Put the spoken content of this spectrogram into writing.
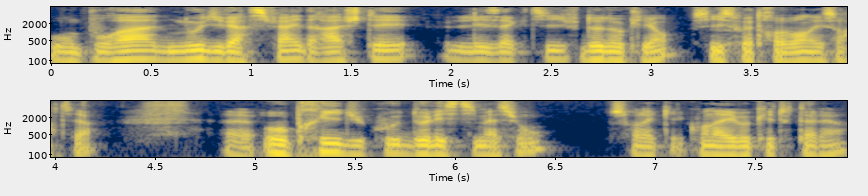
où on pourra, nous, Diversified, racheter les actifs de nos clients, s'ils souhaitent revendre et sortir, euh, au prix, du coup, de l'estimation, sur laquelle qu'on a évoqué tout à l'heure.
